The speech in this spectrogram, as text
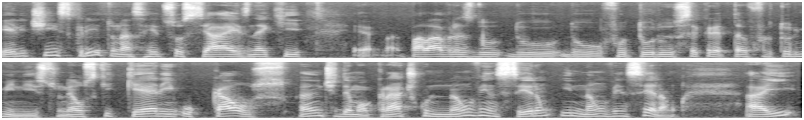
Ele tinha escrito nas redes sociais né, que é, palavras do, do, do, futuro secretário, futuro ministro, né, os que querem o caos antidemocrático não venceram e não vencerão. Aí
